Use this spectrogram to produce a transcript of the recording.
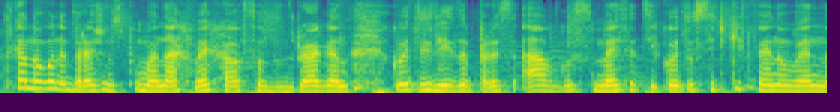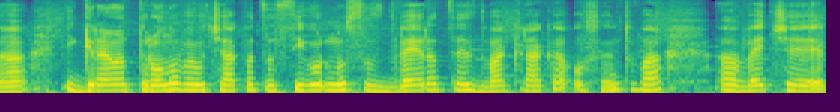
така много небрежно споменахме House of the Dragon, който излиза през август месец и който всички фенове на Игра на тронове очакват със сигурност с две ръце, с два крака. Освен това, а, вече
